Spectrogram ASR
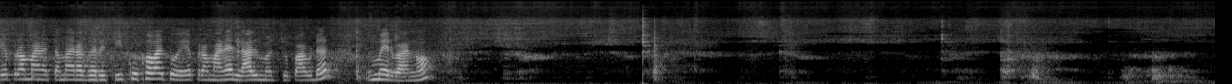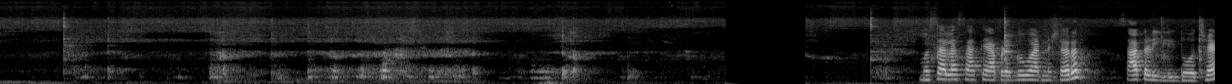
એ પ્રમાણે તમારા ઘરે તીખું ખવાતું હોય એ પ્રમાણે લાલ મરચું પાવડર ઉમેરવાનો. મસાલા સાથે આપણે ગવારને સરસ સાતળી લીધો છે.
